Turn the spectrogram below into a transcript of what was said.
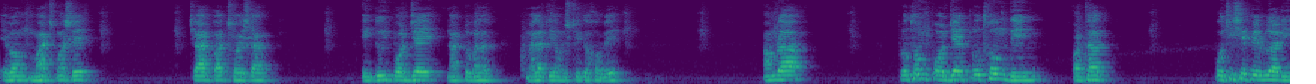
এবং মার্চ মাসের চার, পাঁচ, ছয়, সাত এই দুই পর্যায়ে নাট্য মেলা মেলাটি অনুষ্ঠিত হবে। আমরা প্রথম পর্যায়ের প্রথম দিন অর্থাৎ পঁচিশে ফেব্রুয়ারি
